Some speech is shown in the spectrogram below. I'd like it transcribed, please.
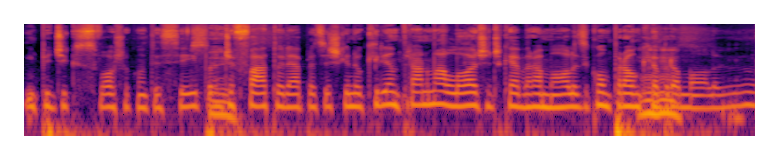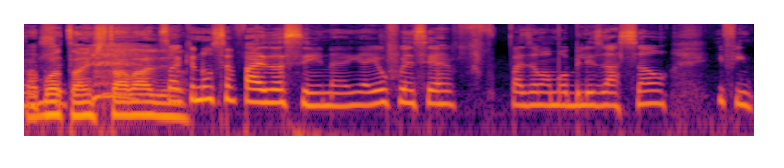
impedir que isso volte a acontecer e para de fato olhar para essa esquina. Eu queria entrar numa loja de quebra-molas e comprar um Uhum. quebra-molas. Pra Nossa, botar, instalar ali. Só né? que não se faz assim, né? E aí eu comecei a fazer uma mobilização, enfim,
